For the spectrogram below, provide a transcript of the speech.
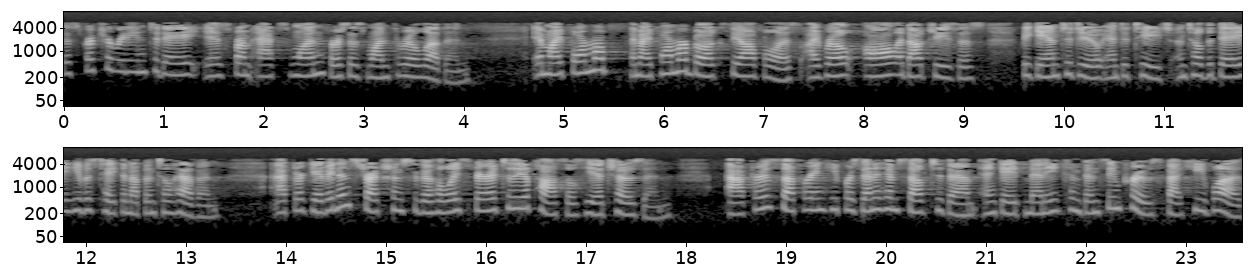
The scripture reading today is from Acts 1, verses 1 through 11. In my former, in my former book, Theophilus, I wrote all about Jesus began to do and to teach until the day he was taken up into heaven, after giving instructions through the Holy Spirit to the apostles he had chosen. After his suffering, he presented himself to them and gave many convincing proofs that he was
